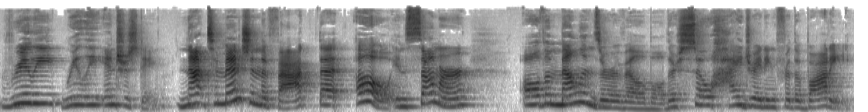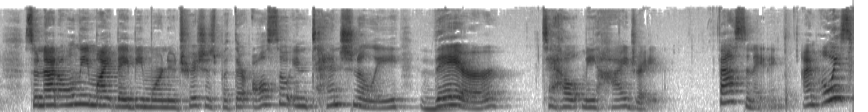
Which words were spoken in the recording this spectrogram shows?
Really, really interesting. Not to mention the fact that, oh, in summer, all the melons are available. They're so hydrating for the body. So not only might they be more nutritious, but they're also intentionally there to help me hydrate fascinating. I'm always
